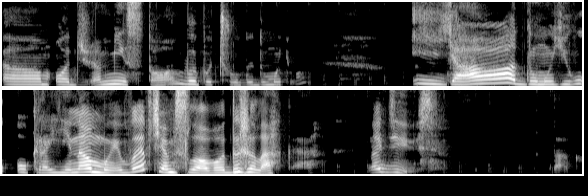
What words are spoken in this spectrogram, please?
Ем, отже, місто, ви почули, думаю. І я думаю, Україна, ми вивчимо слово дуже легке. Надіюсь. Так.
